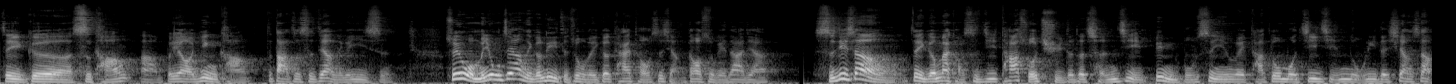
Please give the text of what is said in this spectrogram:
这个死扛啊，不要硬扛，这大致是这样的一个意思。所以我们用这样的一个例子作为一个开头，是想告诉给大家，实际上这个麦考斯基他所取得的成绩，并不是因为他多么积极努力的向上，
